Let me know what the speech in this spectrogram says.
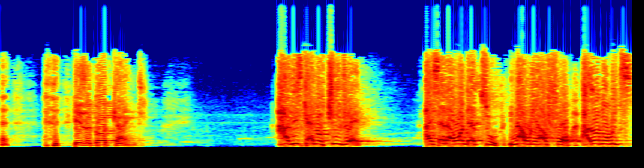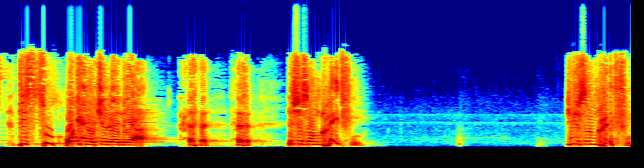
He's a God kind. Have these kind of children. I said I wanted two. Now we have four. I don't know which these two, what kind of children they are. You're just ungrateful. You're just ungrateful.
